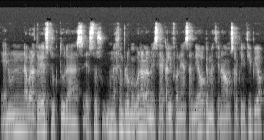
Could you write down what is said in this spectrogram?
en un laboratorio de estructuras. Esto es un ejemplo muy bueno de la Universidad de California en San Diego que mencionábamos al principio.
